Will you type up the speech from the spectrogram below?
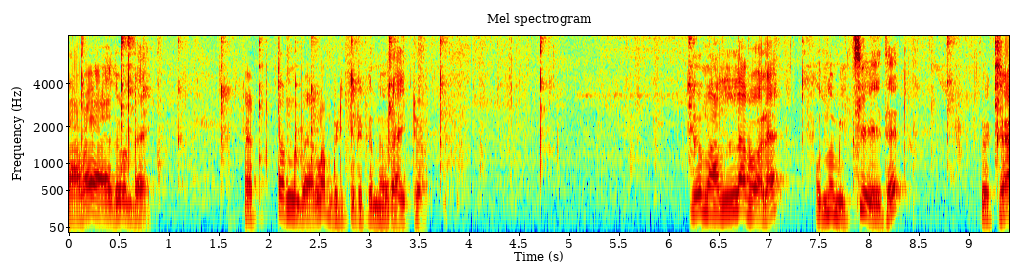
റവ ആയതുകൊണ്ട് പെട്ടെന്ന് വെള്ളം പിടിച്ചെടുക്കുന്ന ഒരു ഐറ്റമാണ്. ഇത് നല്ലപോലെ ഒന്ന് മിക്സ് ചെയ്ത് വെക്കുക.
